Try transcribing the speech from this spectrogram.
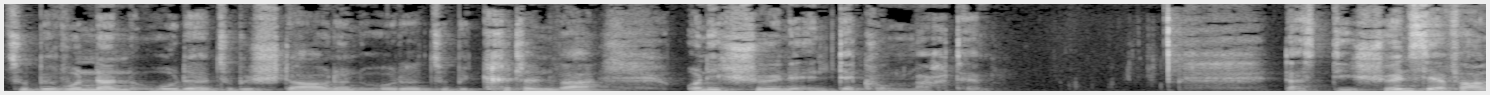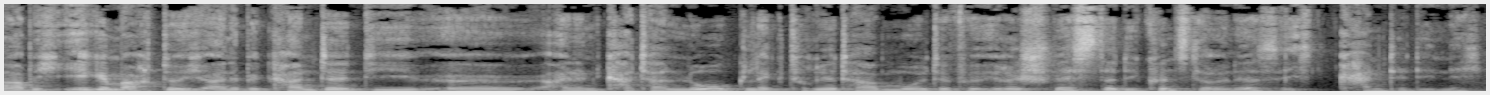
zu bewundern oder zu bestaunen oder zu bekritteln war und ich schöne Entdeckungen machte. Das, die schönste Erfahrung habe ich eh gemacht durch eine Bekannte, die äh, einen Katalog lektoriert haben wollte für ihre Schwester, die Künstlerin ist. Ich kannte die nicht.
